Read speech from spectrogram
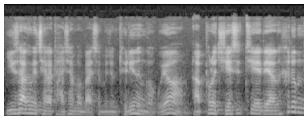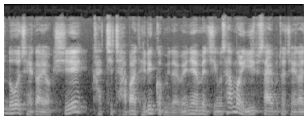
이 사항들 제가 다시 한번 말씀을 좀 드리는 거고요. 앞으로 GST에 대한 흐름도 제가 역시 같이 잡아 드릴 겁니다. 왜냐하면 지금 3월 24일부터 제가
